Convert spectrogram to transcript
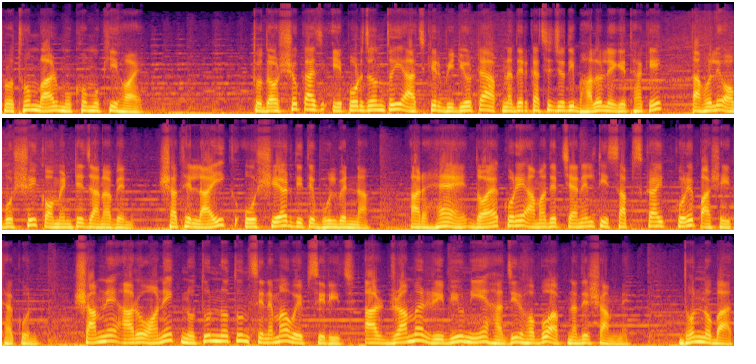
প্রথমবার মুখোমুখি হয়। তো দর্শক, আজ এ পর্যন্তই। আজকের ভিডিওটা আপনাদের কাছে যদি ভালো লেগে থাকে, তাহলে অবশ্যই কমেন্টে জানাবেন। সাথে লাইক ও শেয়ার দিতে ভুলবেন না। আর হ্যাঁ দয়া করে আমাদের চ্যানেলটি সাবস্ক্রাইব করে পাশেই থাকুন। সামনে আরও অনেক নতুন নতুন সিনেমা ওয়েব সিরিজ আর ড্রামার রিভিউ নিয়ে হাজির হব আপনাদের সামনে। ধন্যবাদ।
